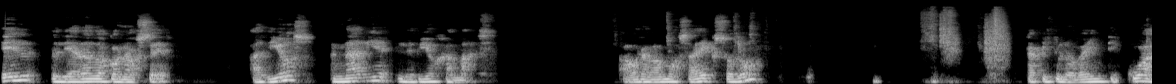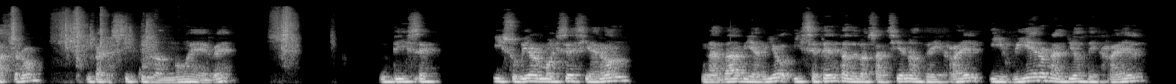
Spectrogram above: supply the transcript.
Él le ha dado a conocer. A Dios nadie le vio jamás. Ahora vamos a Éxodo, capítulo 24, versículo 9. Dice, y subieron Moisés y Aarón, Nadab y y setenta de los ancianos de Israel, y vieron al Dios de Israel,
